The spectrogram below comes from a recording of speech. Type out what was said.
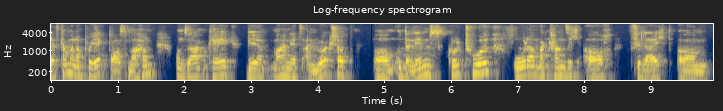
jetzt kann man ein Projekt draus machen und sagen, okay, wir machen jetzt einen Workshop ähm, Unternehmenskultur oder man kann sich auch vielleicht ähm,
